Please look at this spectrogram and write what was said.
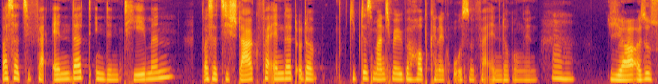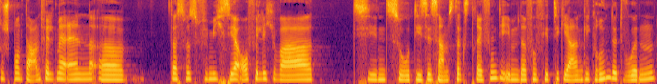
Was hat Sie verändert in den Themen? Was hat Sie stark verändert oder gibt es manchmal überhaupt keine großen Veränderungen? Mhm. Ja, also so spontan fällt mir ein, äh, das, was für mich sehr auffällig war, sind so diese Samstagstreffen, die eben da vor 40 Jahren gegründet wurden.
